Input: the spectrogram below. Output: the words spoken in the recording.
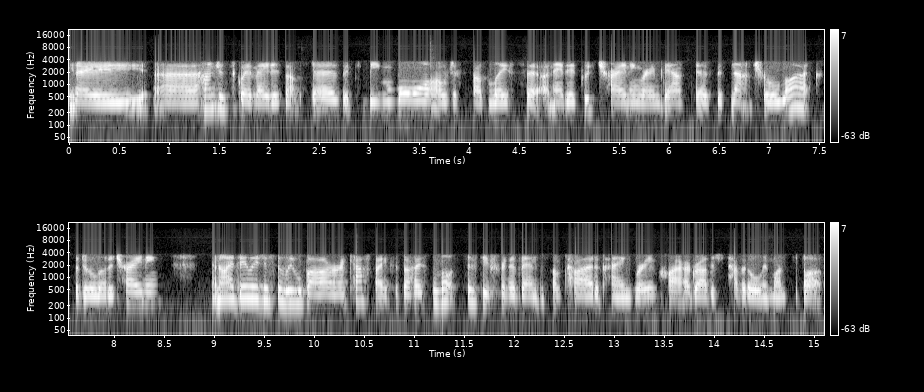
you know, uh, 100 square metres upstairs. It can be more. I'll just sublease it. I need a good training room downstairs with natural light 'cause I do a lot of training, and ideally just a little bar or a cafe because I host lots of different events. I'm tired of paying room hire. I'd rather just have it all in one spot."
